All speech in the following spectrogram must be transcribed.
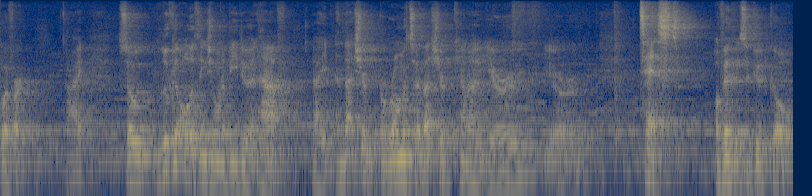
quiver, right? So look at all the things you want to be, do, and have, right? And that's your barometer. That's your kind of your your test of if it's a good goal.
